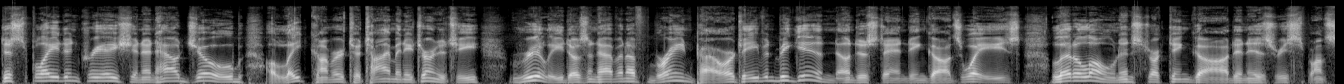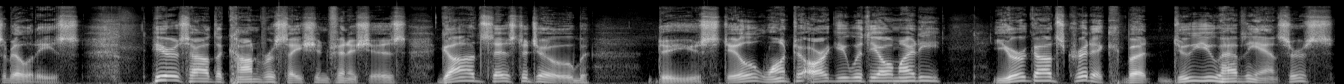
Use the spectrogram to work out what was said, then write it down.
displayed in creation and how Job, a latecomer to time and eternity, really doesn't have enough brain power to even begin understanding God's ways, let alone instructing God in his responsibilities. Here's how the conversation finishes God says to Job, do you still want to argue with the Almighty? You're God's critic, but do you have the answers?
